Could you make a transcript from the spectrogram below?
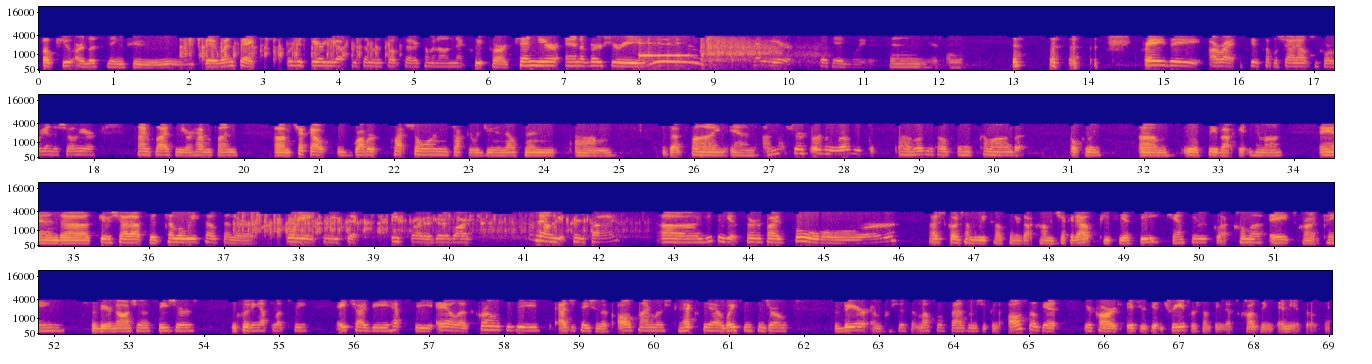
Folks, you are listening to Weedsday Wednesday. We're just gearing you up for some of the folks that are coming on next week for our 10 year anniversary. Woo! 10 years. I can't believe it. 10 years. Know. Crazy. All right. Let's give a couple of shout outs before we end the show here. Time flies when you're having fun. Um, check out Robert Platshorn, Dr. Regina Nelson. Um, that's fine. And I'm not sure if Irving Rosen, uh, Rosenfeld's going to come on, but hopefully um, we'll see about getting him on. And uh, let's give a shout out to Tumbleweeds Health Center, 4826 East Broadway Boulevard. Come down and get certified. Uh, you can get certified for uh, just go to tumbleweedshealthcenter.com and check it out. PTSD, cancer, glaucoma, AIDS, chronic pain, severe nausea, seizures, including epilepsy, HIV, Hep C, ALS, Crohn's disease, agitation of Alzheimer's, cachexia, wasting syndrome, severe and persistent muscle spasms. You can also get your card if you're getting treated for something that's causing any of those things.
